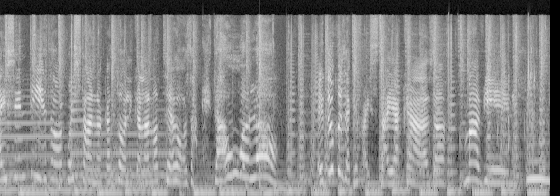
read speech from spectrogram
L'hai sentito? Quest'anno a Cattolica la notte rosa è da urlo! E tu cos'è che fai? Stai a casa? Ma vieni! Uh.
